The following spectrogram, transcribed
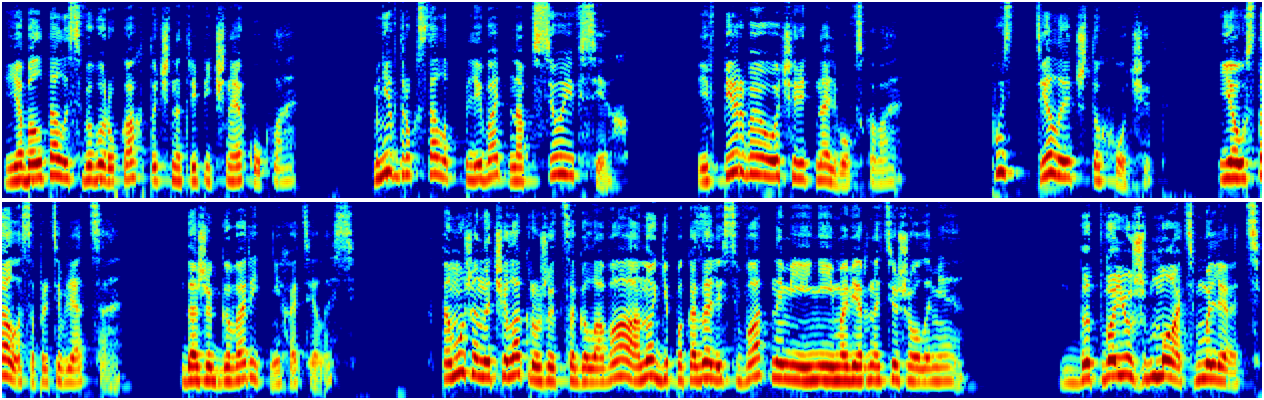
Я болталась в его руках, точно тряпичная кукла. Мне вдруг стало плевать на все и всех. И в первую очередь на Львовского. Пусть делает, что хочет. Я устала сопротивляться. Даже говорить не хотелось. К тому же начала кружиться голова, а ноги показались ватными и неимоверно тяжелыми. «Да твою ж мать, млять!»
